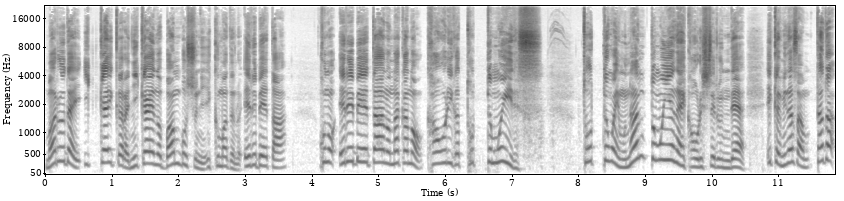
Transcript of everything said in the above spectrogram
丸大1階から2階のバンボッシュに行くまでのエレベーター。このエレベーターの中の香りがとってもいいです。とってもいい。もう何とも言えない香りしてるんで一回皆さんただ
